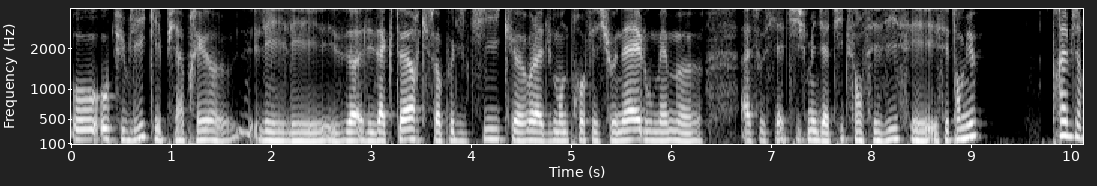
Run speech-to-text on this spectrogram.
au, au public et puis après euh, les, les, les acteurs, qu'ils soient politiques, euh, voilà, du monde professionnel ou même euh, associatif, médiatique, s'en saisissent et, et c'est tant mieux. Très bien.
